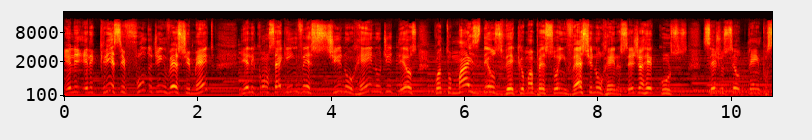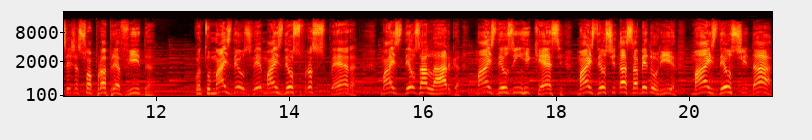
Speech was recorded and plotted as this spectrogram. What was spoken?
Ele, ele cria esse fundo de investimento e ele consegue investir no reino de Deus. Quanto mais Deus vê que uma pessoa investe no reino, seja recursos, seja o seu tempo, seja a sua própria vida, Quanto mais Deus vê, mais Deus prospera, mais Deus alarga, mais Deus enriquece, mais Deus te dá sabedoria, mais Deus te dá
